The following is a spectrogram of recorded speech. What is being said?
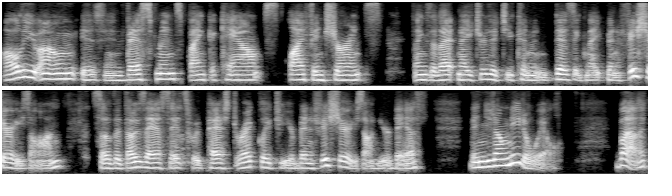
all you own is investments, bank accounts, life insurance, things of that nature that you can designate beneficiaries on so that those assets would pass directly to your beneficiaries on your death, then you don't need a will. But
